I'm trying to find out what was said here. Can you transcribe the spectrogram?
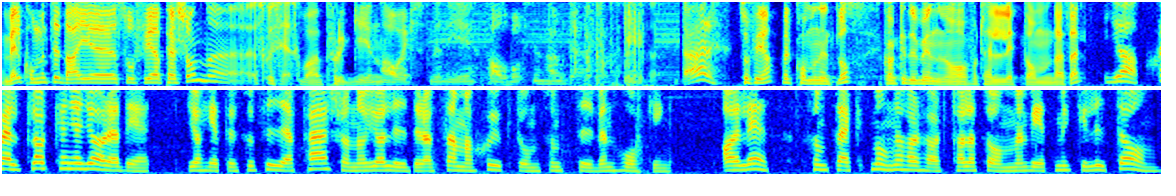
Velkommen til deg, eh, Sofie Persson. Eh, Skal vi se, jeg skal bare plugge inn AOX-en din i taleboksen din her borte. Der. Sofia, velkommen inn til oss. Kan ikke du begynne med å fortelle litt om deg selv? Ja, selvklart kan jeg gjøre det. Jeg heter Sofia Persson og jeg lider av samme sjukdom som Stephen Hawking. ALS, som sikkert mange har hørt talas om men vet mye lite om.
